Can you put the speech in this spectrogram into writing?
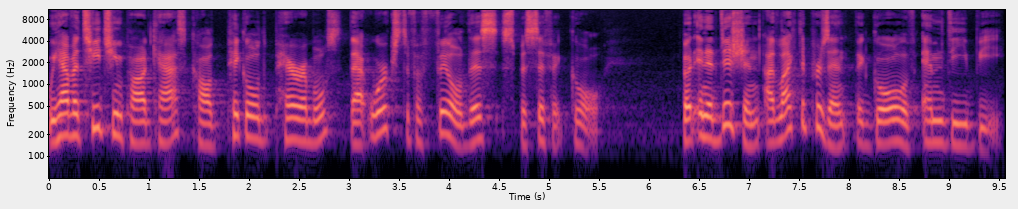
We have a teaching podcast called Pickled Parables that works to fulfill this specific goal. But in addition, I'd like to present the goal of MDB,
